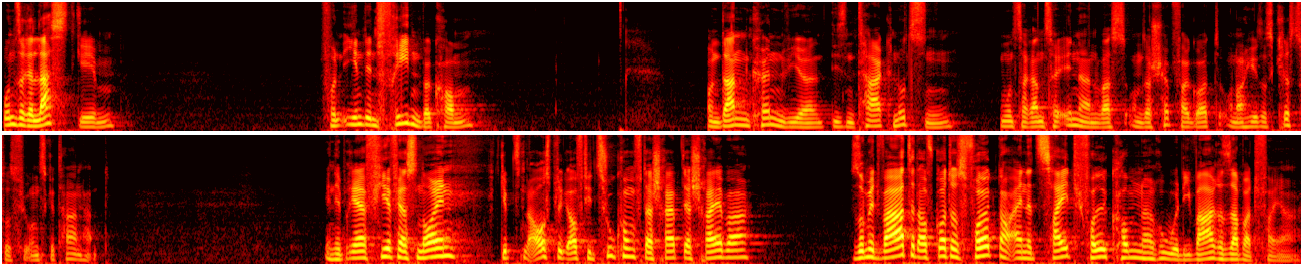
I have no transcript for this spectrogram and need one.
unsere Last geben, von ihm den Frieden bekommen. Und dann können wir diesen Tag nutzen, um uns daran zu erinnern, was unser Schöpfer Gott und auch Jesus Christus für uns getan hat. In Hebräer 4, Vers 9 gibt es einen Ausblick auf die Zukunft. Da schreibt der Schreiber, somit wartet auf Gottes Volk noch eine Zeit vollkommener Ruhe, die wahre Sabbatfeier.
